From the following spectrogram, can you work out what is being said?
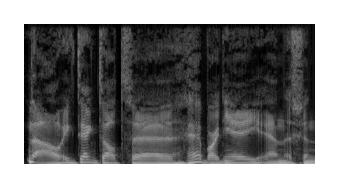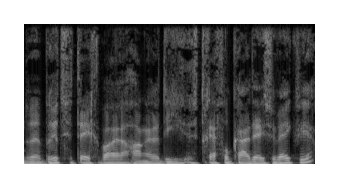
Nou, ik denk dat uh, Barnier en zijn Britse tegenhanger... die treffen elkaar deze week weer.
